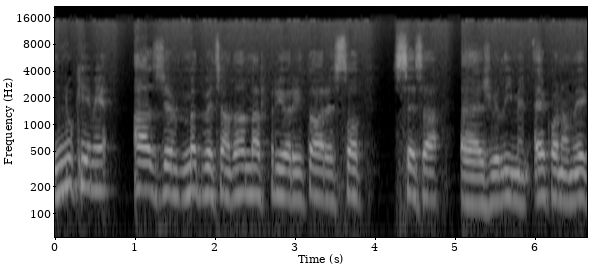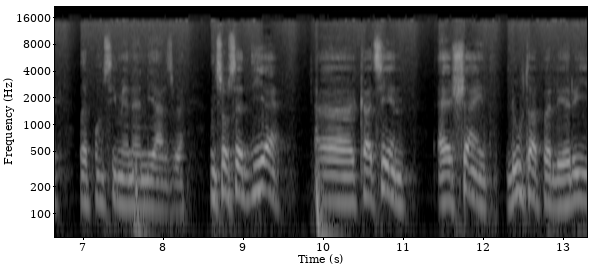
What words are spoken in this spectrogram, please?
Nuk kemi asgjë më të veçantë dhe më prioritare sot sesa zhvillimin ekonomik dhe punësimin e njerëzve. Në qoftë se dje ka qenë e shenjtë lufta për liri,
